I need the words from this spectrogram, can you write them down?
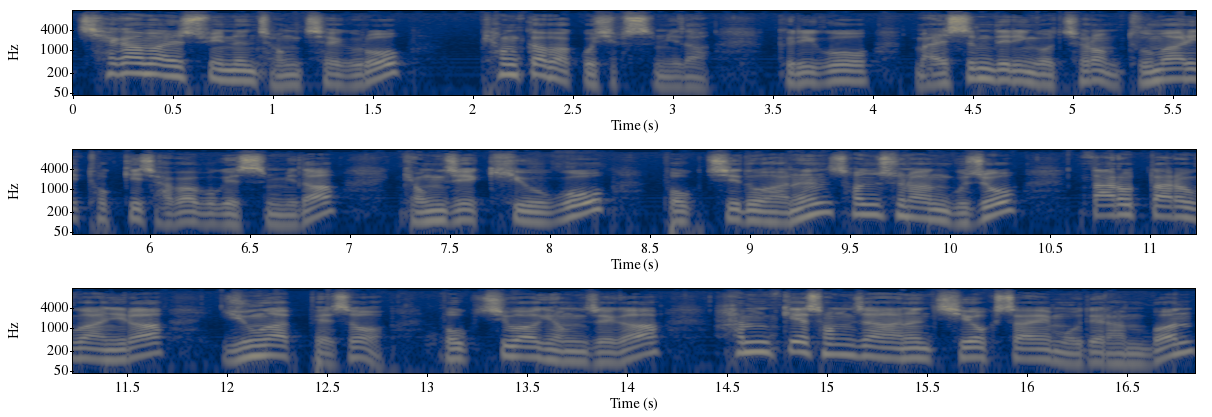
체감할 수 있는 정책으로 평가받고 싶습니다. 그리고 말씀드린 것처럼 두 마리 토끼 잡아보겠습니다. 경제 키우고 복지도 하는 선순환 구조 따로따로가 아니라 융합해서 복지와 경제가 함께 성장하는 지역사회 모델 한번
